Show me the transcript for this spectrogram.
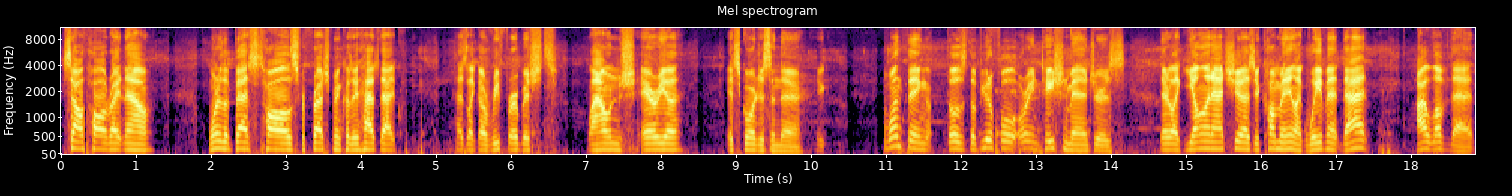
South Hall right now. One of the best halls for freshmen because it has that has like a refurbished lounge area. It's gorgeous in there. One thing, those the beautiful orientation managers, they're like yelling at you as you're coming in, like waving at that. I love that.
